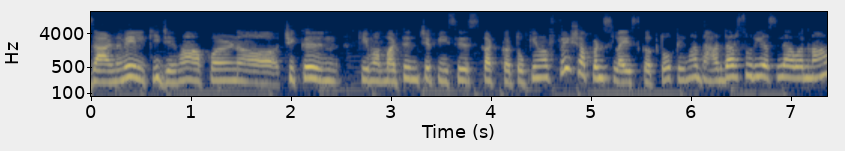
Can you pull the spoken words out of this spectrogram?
जाणवेल की जेव्हा आपण चिकन किंवा मटनचे पीसेस कट करतो किंवा फिश आपण स्लाइस करतो तेव्हा धारदार सुरी असल्यावर ना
